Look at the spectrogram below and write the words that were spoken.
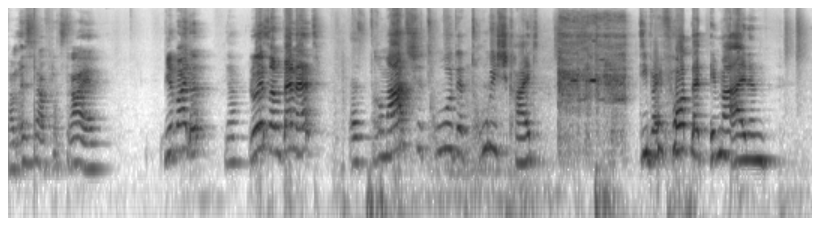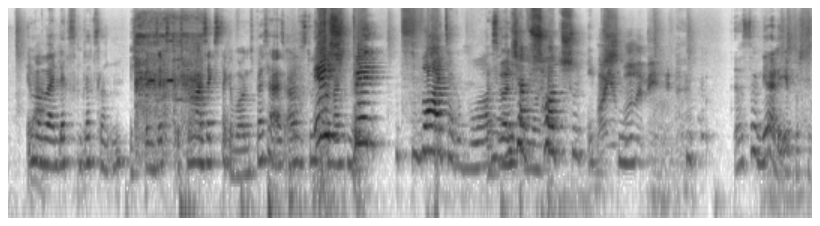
Warum ist es auf Platz 3? Wir beide? Ja. Louis und Bennett? Das dramatische Truhe der Truigkeit, die bei Fortnite immer einen. Immer Ja. beim letzten Platz landen. Ich bin, sechst, ich bin mal Sechster geworden. Ist besser als alles, was du Ich bin Zweiter geworden. Das war Und nicht ich habe gewonnen. schon schon epischen. Das ist doch nie eine epische.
